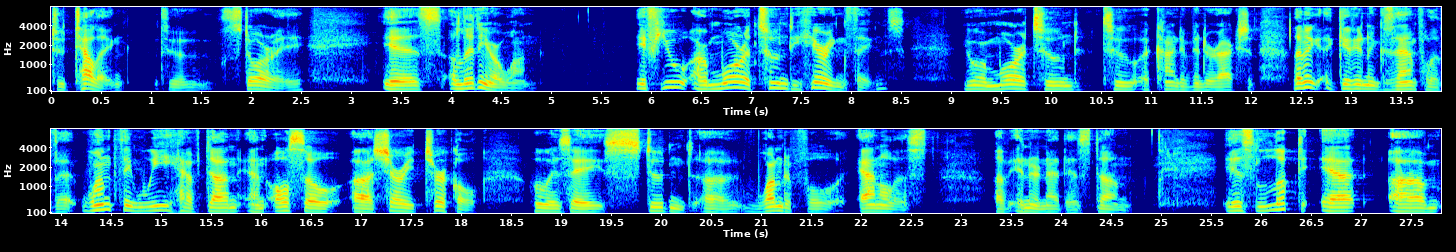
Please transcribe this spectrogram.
to telling, to story, is a linear one if you are more attuned to hearing things, you are more attuned to a kind of interaction. Let me give you an example of that. One thing we have done, and also uh, Sherry Turkle, who is a student, a wonderful analyst of internet, has done, is looked at um,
